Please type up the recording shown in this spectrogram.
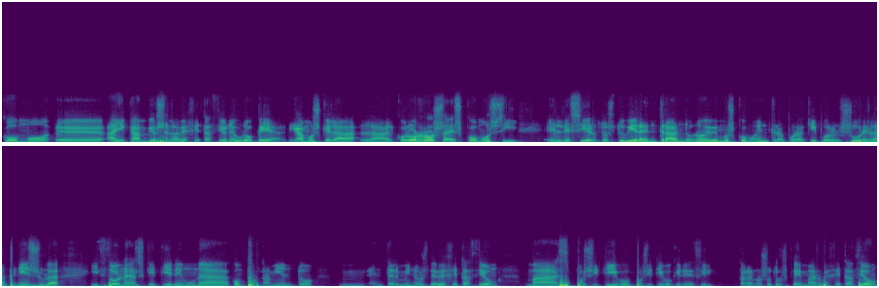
cómo eh, hay cambios en la vegetación europea. Digamos que el color rosa es como si el desierto estuviera entrando, ¿no? Y vemos cómo entra por aquí, por el sur, en la península, y zonas que tienen un comportamiento mm, en términos de vegetación más positivo. Positivo quiere decir para nosotros que hay más vegetación,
